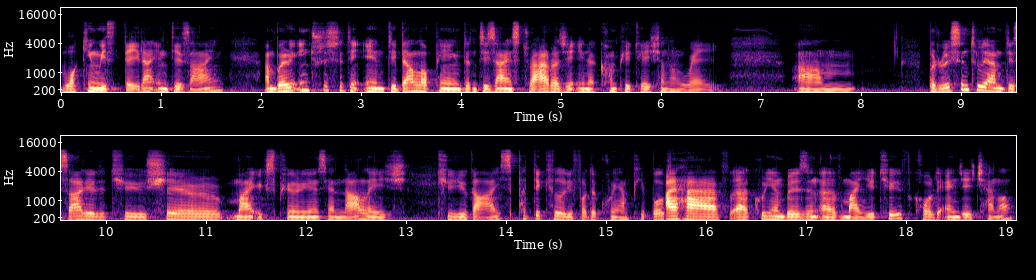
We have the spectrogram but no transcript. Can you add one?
working with data in design. I'm very interested in developing the design strategy in a computational way. Um, but recently I'm decided to share my experience and knowledge to you guys, particularly for the Korean people. I have a Korean version of my YouTube called NJ channel.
